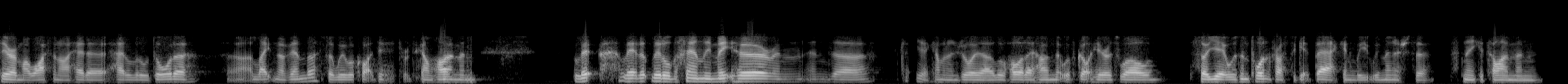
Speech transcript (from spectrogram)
Sarah, my wife, and I had a had a little daughter uh, late November, so we were quite desperate to come home and let let let all the family meet her and and uh, yeah, come and enjoy our little holiday home that we've got here as well. So yeah, it was important for us to get back, and we, we managed to sneak a time and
